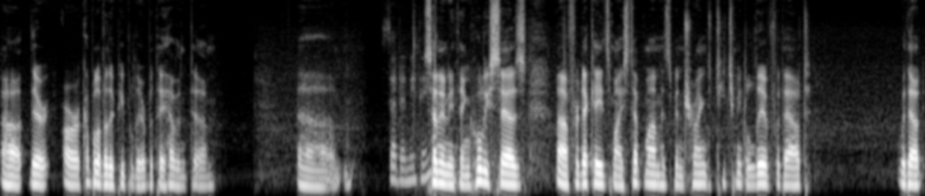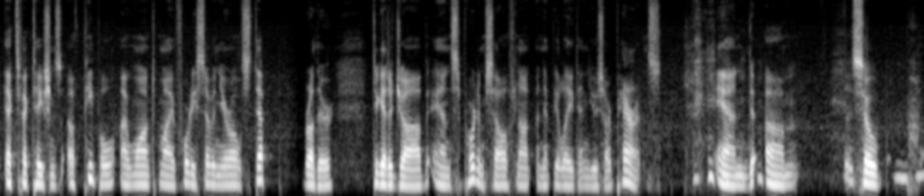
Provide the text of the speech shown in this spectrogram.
Uh, there are a couple of other people there, but they haven't um, Said anything? said anything. Hooli says, uh, "For decades, my stepmom has been trying to teach me to live without without expectations of people. I want my 47-year-old stepbrother to get a job and support himself, not manipulate and use our parents." and um, so, p-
